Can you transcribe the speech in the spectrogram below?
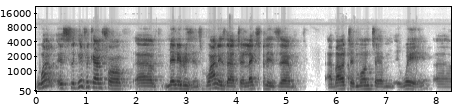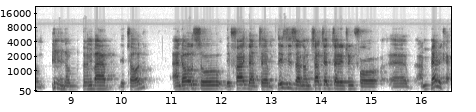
Well, it's significant for uh, many reasons. One is that election is um, about a month um, away, um, November the 3rd, and also the fact that um, this is an uncharted territory for uh, America.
